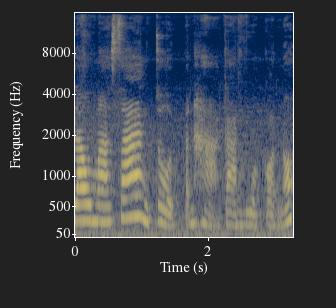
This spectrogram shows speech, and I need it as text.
เรามาสร้างโจทย์ปัญหาการบวกก่อนเนาะ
